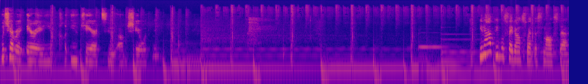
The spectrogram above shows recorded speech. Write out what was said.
whichever area you, you care to um, share with me? You know how people say don't sweat the small stuff?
